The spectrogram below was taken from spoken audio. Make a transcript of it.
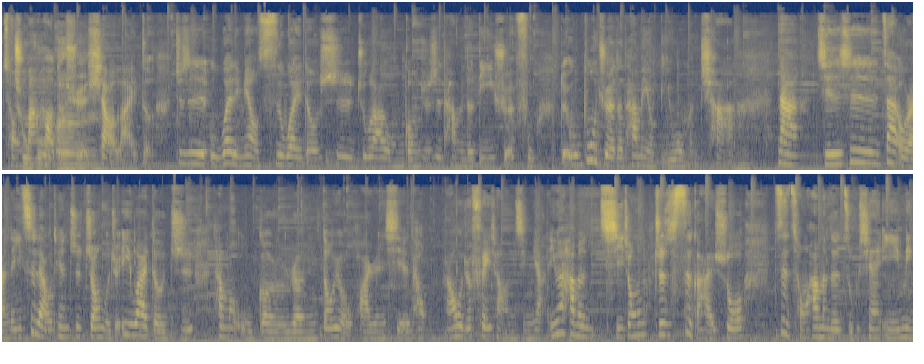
从蛮好的学校来的，就是五位里面有四位都是朱拉隆功，就是他们的第一学府。对，我不觉得他们有比我们差。那其实是在偶然的一次聊天之中，我就意外得知他们五个人都有华人血统，然后我就非常惊讶，因为他们其中就是四个还说，自从他们的祖先移民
